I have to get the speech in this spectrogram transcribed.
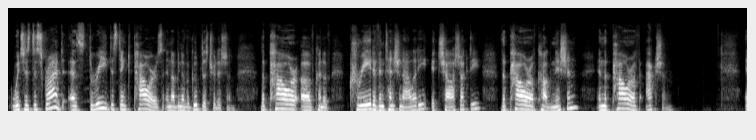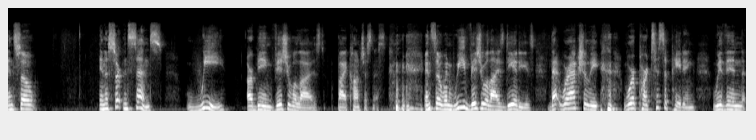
which is described as three distinct powers in Abhinavagupta's tradition the power of kind of creative intentionality, icha shakti, the power of cognition, and the power of action. And so, in a certain sense, we are being visualized by consciousness. and so when we visualize deities, that we're actually we're participating within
